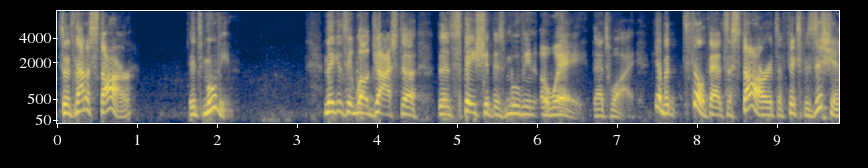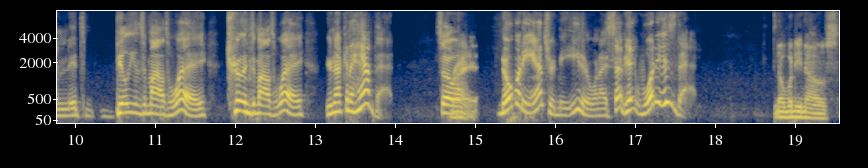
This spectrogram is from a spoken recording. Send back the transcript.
So it's not a star; it's moving. And they can say, "Well, Josh, the the spaceship is moving away. That's why." Yeah, but still, if that's a star, it's a fixed position. It's billions of miles away, trillions of miles away. You're not going to have that. So right. nobody answered me either when I said, "Hey, what is that? Nobody knows.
